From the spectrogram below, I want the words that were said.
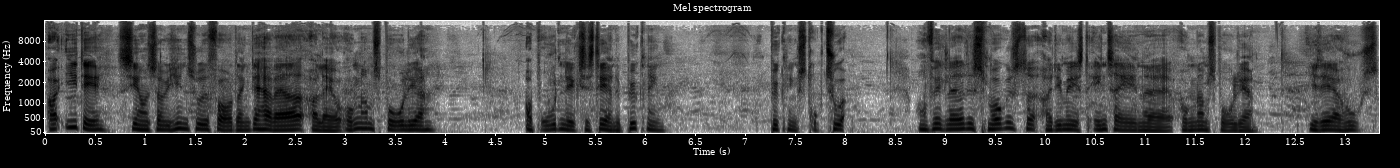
Og i det, siger hun, som i hendes udfordring, det har været at lave ungdomsboliger og bruge den eksisterende bygning, bygningsstruktur. Og hun fik lavet det smukkeste og de mest indtagende ungdomsboliger i det her hus,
